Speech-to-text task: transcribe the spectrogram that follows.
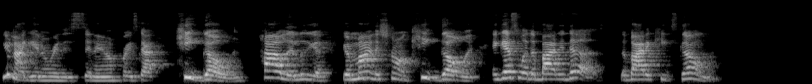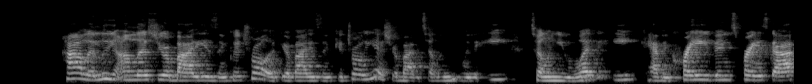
You're not getting ready to sit down, praise God. Keep going. Hallelujah. Your mind is strong. Keep going. And guess what the body does? The body keeps going. Hallelujah. Unless your body is in control. If your body's in control, yes, your body telling you when to eat, telling you what to eat, having cravings, praise God.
